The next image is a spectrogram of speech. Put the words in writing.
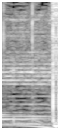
Oh.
